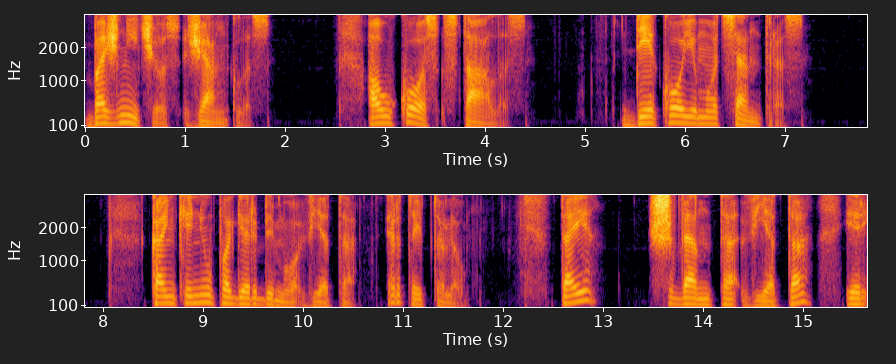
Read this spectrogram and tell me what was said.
Bažnyčios ženklas. Aukos stalas. Dėkojimo centras. Kankinių pagerbimo vieta ir taip toliau tai šventa vieta ir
